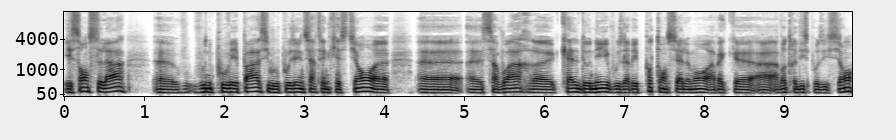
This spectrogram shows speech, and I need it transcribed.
Et sans cela, euh, vous, ne pouvez pas, si vous posez une certaine question, euh, euh, euh savoir euh, quelles données vous avez potentiellement avec euh, à, votre disposition.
